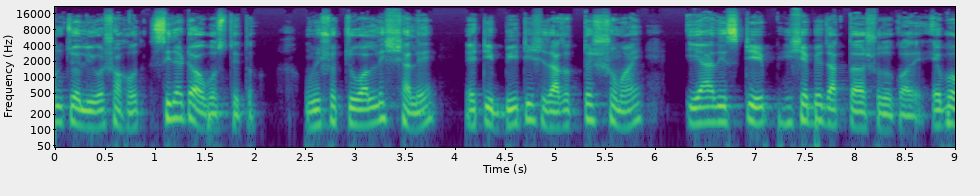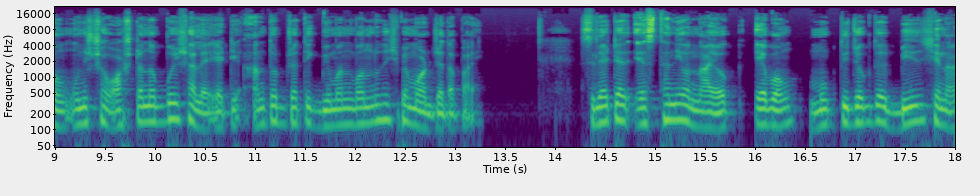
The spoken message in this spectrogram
অঞ্চলীয় শহর সিলেটে অবস্থিত। উনিশশো চুয়াল্লিশ সালে এটি ব্রিটিশ রাজত্বের সময় এয়ার স্ট্রিপ হিসেবে যাত্রা শুরু করে এবং উনিশশো সালে এটি আন্তর্জাতিক বিমানবন্দর হিসেবে মর্যাদা পায়। সিলেটের স্থানীয় নায়ক এবং মুক্তিযোদ্ধার বীর সেনা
